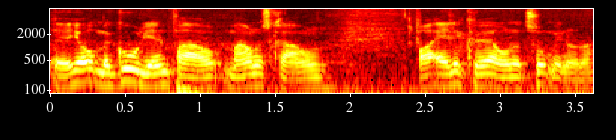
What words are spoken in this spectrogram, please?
Øh, jo, med gul hjelmfarve, Magnus Graven. Og alle kører under to minutter.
